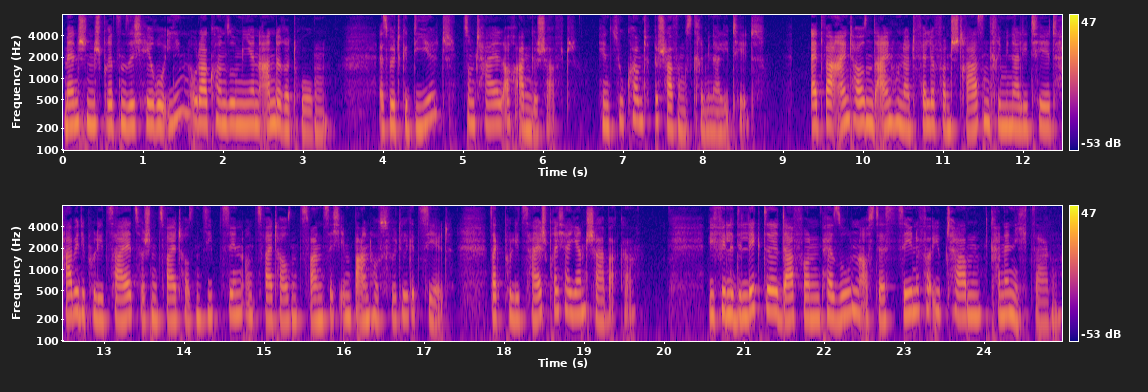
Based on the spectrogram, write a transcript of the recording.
Menschen spritzen sich Heroin oder konsumieren andere Drogen. Es wird gedealt, zum Teil auch angeschafft. Hinzu kommt Beschaffungskriminalität. Etwa 1100 Fälle von Straßenkriminalität habe die Polizei zwischen 2017 und 2020 im Bahnhofsviertel gezählt, sagt Polizeisprecher Jan Schabacker. Wie viele Delikte davon Personen aus der Szene verübt haben, kann er nicht sagen.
